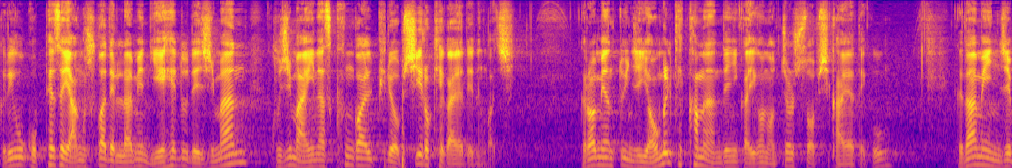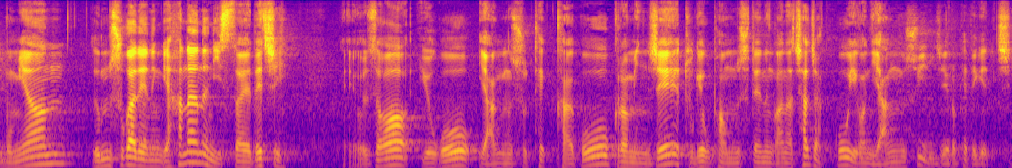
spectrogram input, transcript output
그리고 곱해서 양수가 되려면 얘 해도 되지만 굳이 마이너스 큰 거 할 필요 없이 이렇게 가야 되는 거지. 그러면 또 이제 0을 택하면 안 되니까 이건 어쩔 수 없이 가야 되고. 그 다음에 이제 보면 음수가 되는 게 하나는 있어야 되지. 여기서 요거 양수 택하고 그럼 이제 두 개 곱하면 음수 되는 거 하나 찾았고 이건 양수 이제 이렇게 되겠지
